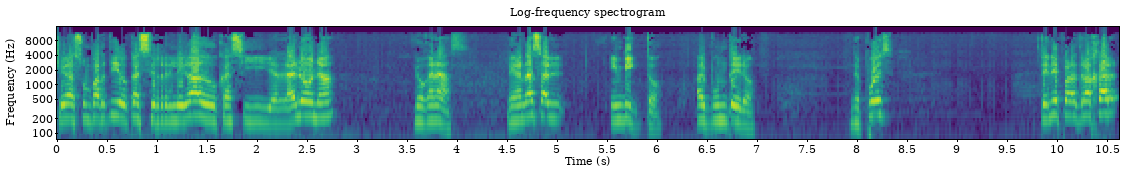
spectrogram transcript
llegas a un partido casi relegado, casi en la lona, lo ganás. Le ganás al invicto, al puntero. Después tenés para trabajar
